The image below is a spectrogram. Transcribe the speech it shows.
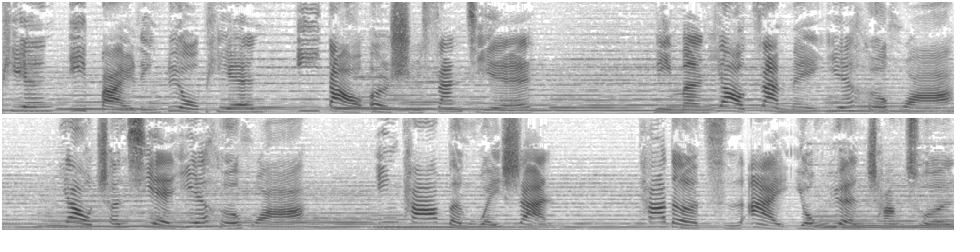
篇一百零六篇一到二十三节，你们要赞美耶和华，要称谢耶和华，因他本为善，他的慈爱永远长存。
